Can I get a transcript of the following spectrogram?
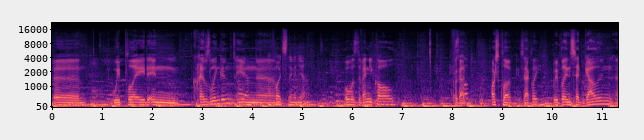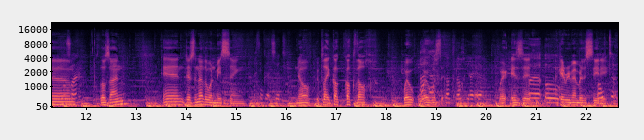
Uh, we played in Kreuzlingen in uh, Kreuzlingen, ja? what was the venue called? Forgot. Club. Horst Club, exactly. We played in St. Gallen, um, Lausanne. Lausanne, and there's another one missing. I think that's it. No, we played Kok Coq d'Or. Where where Ah, was it? Coq d'Or, yeah, yeah. Where is it? Uh, oh. I can't remember the city. Alten,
